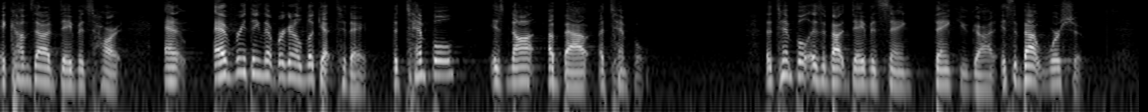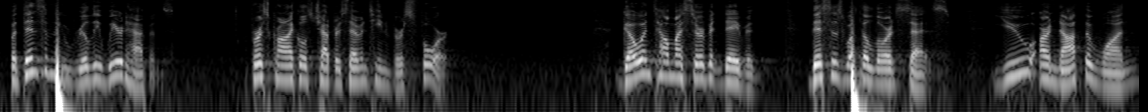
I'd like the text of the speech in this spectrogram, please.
It comes out of David's heart. And everything that we're going to look at today, the temple is not about a temple. The temple is about David saying, Thank you, God. It's about worship. But then something really weird happens. First Chronicles chapter 17, verse 4. Go and tell my servant David, this is what the Lord says. You are not the one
